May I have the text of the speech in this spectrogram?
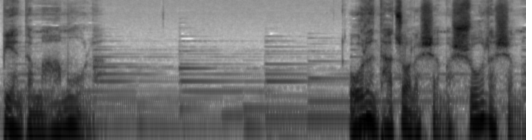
变得麻木了。无论他做了什么，说了什么，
